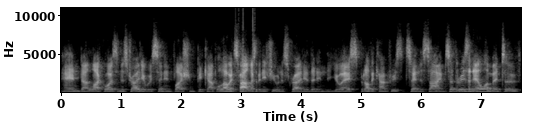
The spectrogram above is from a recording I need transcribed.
And uh, likewise in Australia, we've seen inflation pick up, although it's far less of an issue in Australia than in the US, but other countries have seen the same. So there is an element of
